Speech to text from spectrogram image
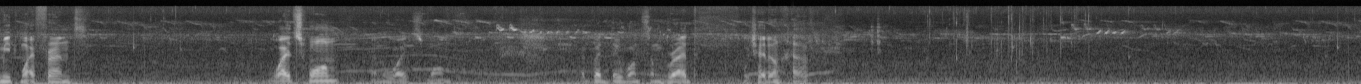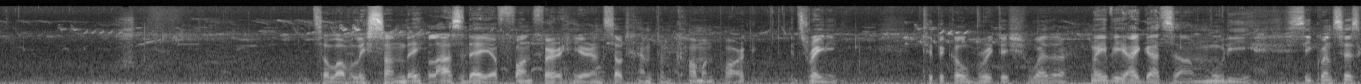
meet my friends. White Swan and White Swan. I bet they want some bread, which I don't have. It's a lovely Sunday. Last day of fun fair here in Southampton Common Park. It's raining. Typical British weather. Maybe I got some moody sequences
